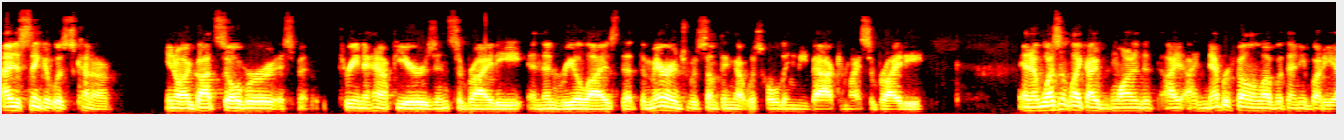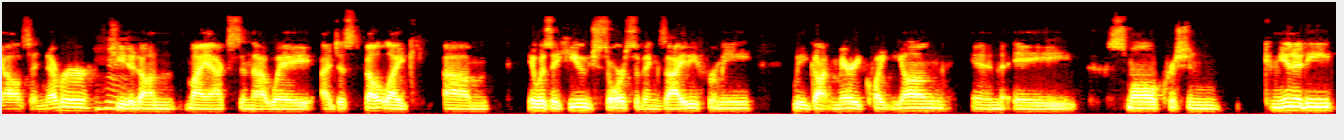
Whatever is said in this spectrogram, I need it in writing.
I just think it was kind of you know, I got sober, I spent three and a half years in sobriety, and then realized that the marriage was something that was holding me back in my sobriety. And it wasn't like I wanted to, I, I never fell in love with anybody else. I never mm-hmm. cheated on my ex in that way. I just felt like um, it was a huge source of anxiety for me. We got married quite young in a small Christian community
